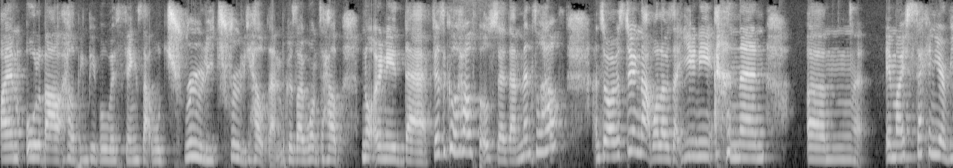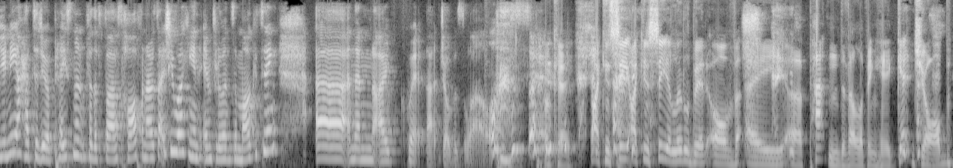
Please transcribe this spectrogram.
I am all about helping people with things that will truly, truly help them because I want to help not only their physical health, but also their mental health. And so I was doing that while I was at uni. And then um, in my second year of uni, I had to do a placement for the first half, and I was actually working in influencer marketing, uh, and then I quit that job as well. so okay, I can see I can see a little bit of a uh, pattern developing here. Get job,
